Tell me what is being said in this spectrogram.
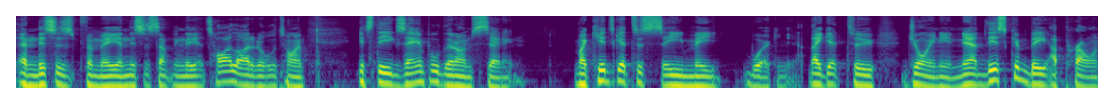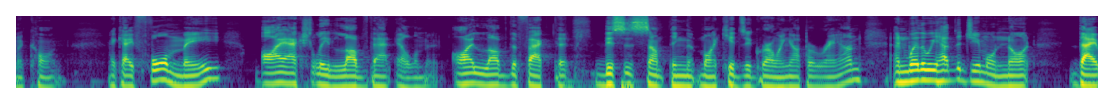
and this is for me and this is something that gets highlighted all the time it's the example that i'm setting. My kids get to see me working out. They get to join in. Now, this can be a pro and a con. Okay, for me, I actually love that element. I love the fact that this is something that my kids are growing up around. And whether we had the gym or not, they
